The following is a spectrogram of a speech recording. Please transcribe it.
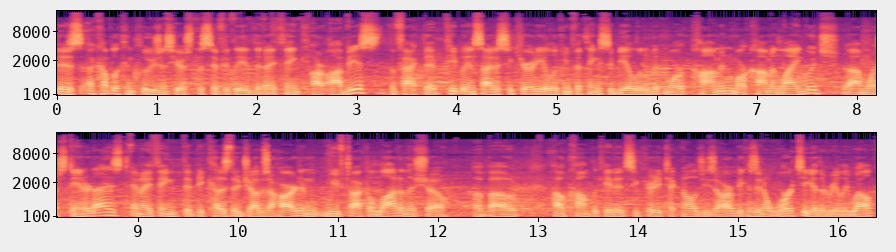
there's a couple of conclusions here specifically that I think are obvious. The fact that people inside of security are looking for things to be a little bit more common, more common language, uh, more standardized. And I think that because their jobs are hard, and we've talked a lot on the show about how complicated security technologies are because they don't work together really well,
